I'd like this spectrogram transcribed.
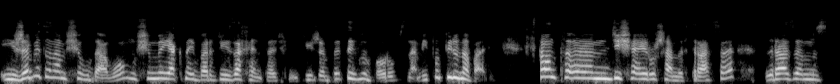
I żeby to nam się udało, musimy jak najbardziej zachęcać ludzi, żeby tych wyborów z nami popilnowali. Stąd dzisiaj ruszamy w trasę razem z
